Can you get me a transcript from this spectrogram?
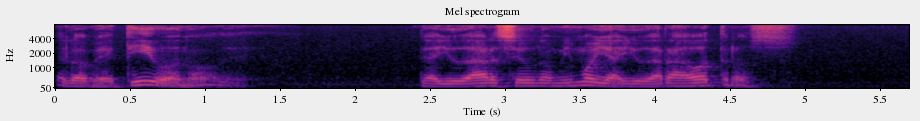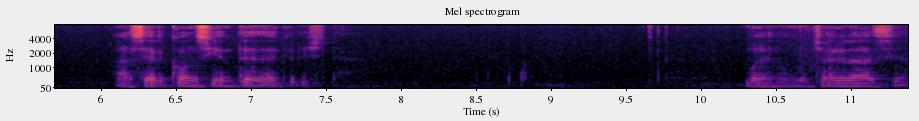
el objetivo de, de ayudarse uno mismo y ayudar a otros a ser conscientes de Krishna. Bueno, muchas gracias.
